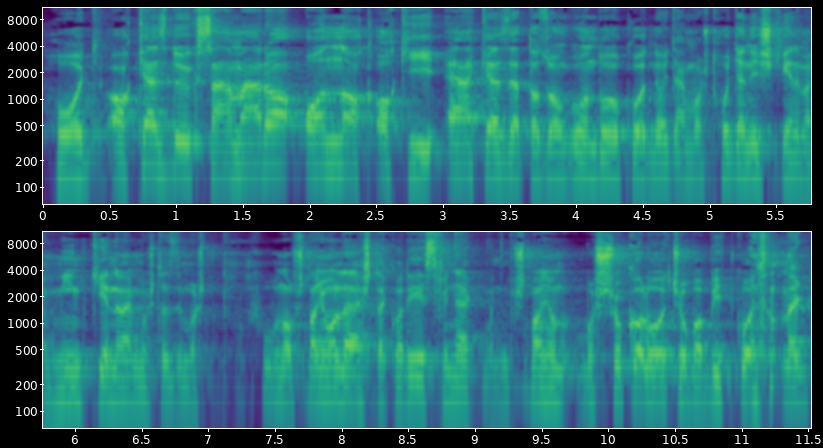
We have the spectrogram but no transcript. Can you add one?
hogy a kezdők számára annak, aki elkezdett azon gondolkodni, hogy hát most hogyan is kéne, meg mind kéne, meg most ezért most hú, most nagyon leestek a részvények, vagy most nagyon, most sokkal olcsóbb a bitcoin, meg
